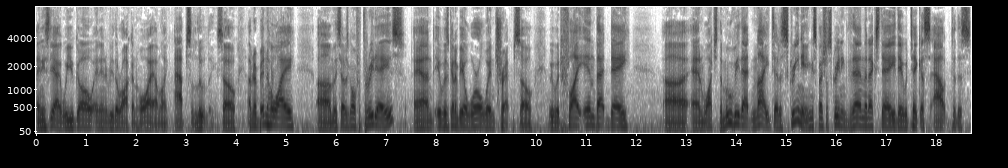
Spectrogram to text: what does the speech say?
And he said, "Yeah, will you go and interview The Rock in Hawaii?" I'm like, "Absolutely." So I've never been to Hawaii. Um, they said I was going for three days, and it was going to be a whirlwind trip. So we would fly in that day uh, and watch the movie that night at a screening, special screening. Then the next day they would take us out to this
